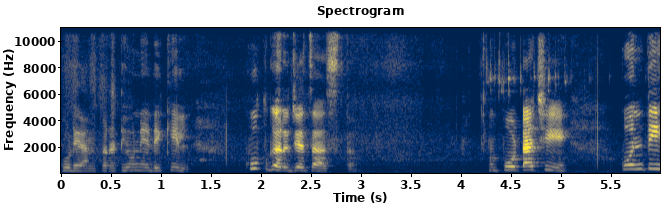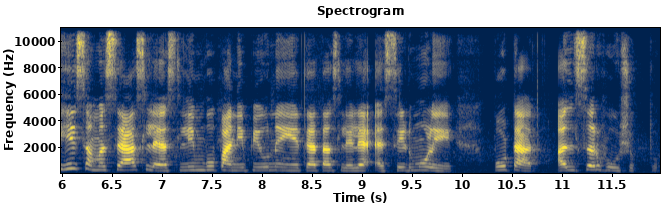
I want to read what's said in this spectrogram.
थोडे अंतर ठेवणे देखील खूप गरजेचं असतं. पोटाची कोणतीही समस्या असल्यास लिंबू पाणी पिऊ नये. त्यात असलेल्या ॲसिडमुळे पोटात अल्सर होऊ शकतो.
